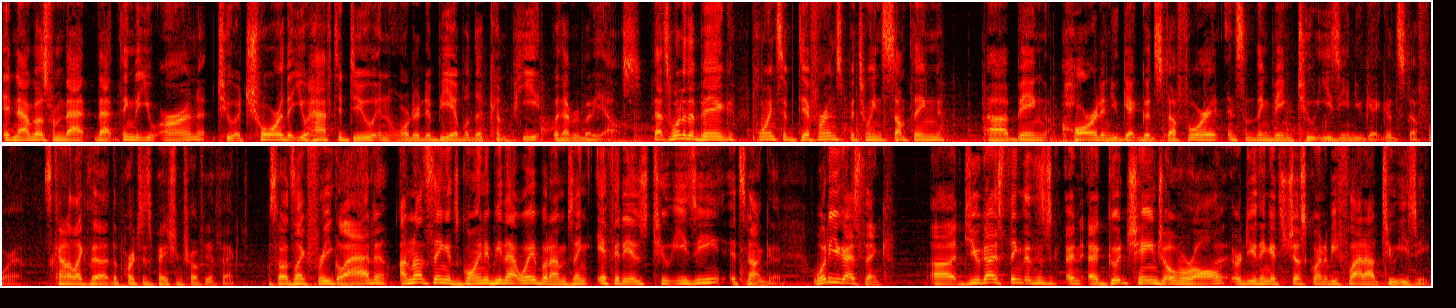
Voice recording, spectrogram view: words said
It now goes from that that thing that you earn to a chore that you have to do in order to be able to compete with everybody else. That's one of the big points of difference between something uh, being hard and you get good stuff for it, and something being too easy and you get good stuff for it. It's kind of like the the participation trophy effect. So it's like free glad. I'm not saying it's going to be that way, but I'm saying if it is too easy, it's not good. What do you guys think? Uh, do you guys think that this is an, a good change overall, or do you think it's just going to be flat out too easy?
